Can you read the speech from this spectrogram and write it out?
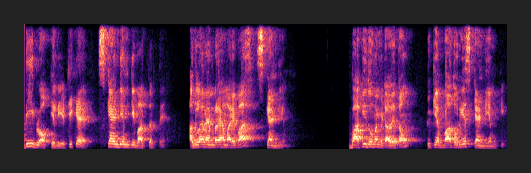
डी ब्लॉक के लिए, ठीक है? स्कैंडियम की बात करते हैं। अगला मेंबर है हमारे पास स्कैंडियम बाकी दो मैं मिटा देता हूँ, क्योंकि अब बात हो रही है स्कैंडियम की।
